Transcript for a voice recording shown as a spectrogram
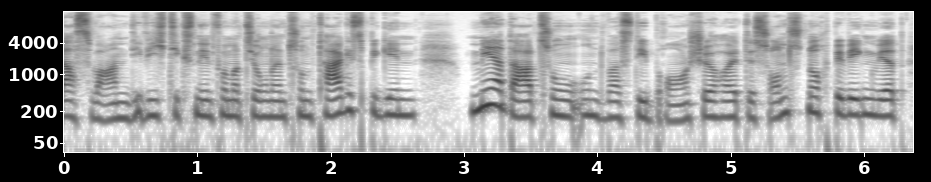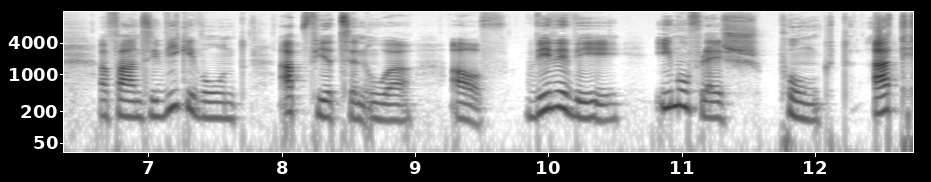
Das waren die wichtigsten Informationen zum Tagesbeginn. Mehr dazu und was die Branche heute sonst noch bewegen wird, erfahren Sie wie gewohnt ab 14 Uhr auf www.imoflash.at.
